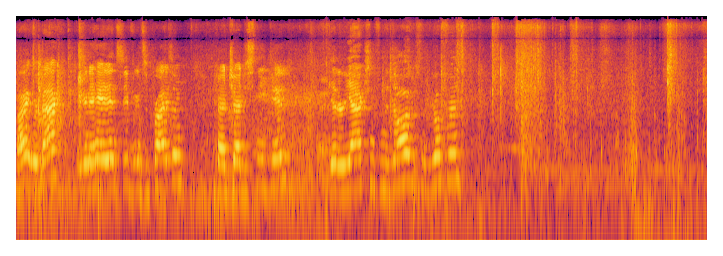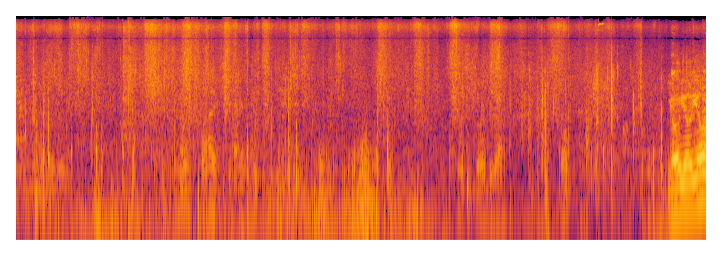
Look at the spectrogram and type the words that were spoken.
Alright, we're back. We're gonna head in, see if we can surprise him. Kind of tried to sneak in, get a reaction from the dogs and the girlfriend. Yo, yo, yo.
